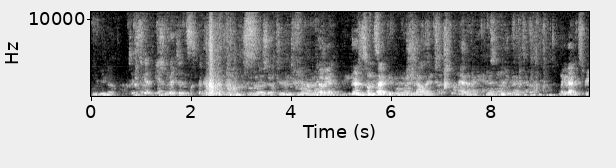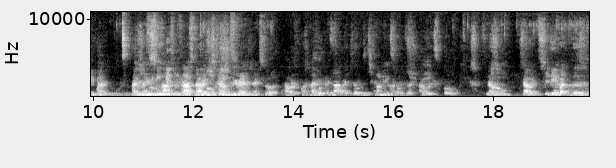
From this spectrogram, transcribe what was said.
you know. Oh yeah, there's this one's like dollars and look at that, it's pretty modern. I was just seeing with last night, it's kind of weird. Next to a power plant. No, now it's, you think about the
